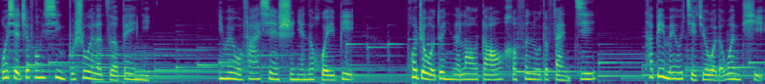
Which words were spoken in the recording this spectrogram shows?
我写这封信不是为了责备你，因为我发现十年的回避，或者我对你的唠叨和愤怒的反击，它并没有解决我的问题。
